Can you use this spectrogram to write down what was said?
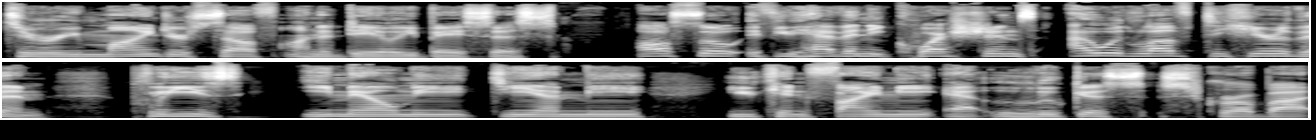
to remind yourself on a daily basis. Also, if you have any questions, I would love to hear them. Please email me, DM me. You can find me at Lucas Skrobot,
